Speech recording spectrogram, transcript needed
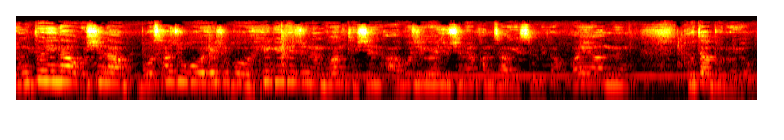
용돈이나 옷이나 뭐 사주고 해주고 해결해주는 건 대신 아버지가 해주시면 감사하겠습니다. 화해하는 보답으로요.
